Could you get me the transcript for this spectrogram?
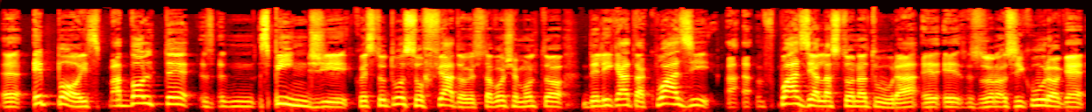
eh, e poi a volte spingi spingi questo tuo soffiato, questa voce molto delicata, quasi, quasi alla stonatura, e, e, sono sicuro che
